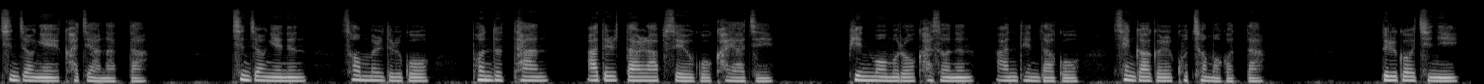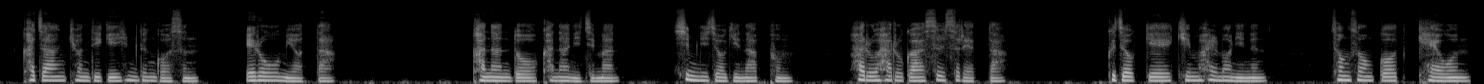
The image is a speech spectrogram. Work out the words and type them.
친정에 가지 않았다. 친정에는 선물 들고 번듯한 아들, 딸 앞세우고 가야지. 빈 몸으로 가서는 안 된다고 생각을 고쳐먹었다. 늙어지니 가장 견디기 힘든 것은 애로움이었다. 가난도 가난이지만 심리적인 아픔, 하루하루가 쓸쓸했다. 그저께 김 할머니는 정성껏 캐온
